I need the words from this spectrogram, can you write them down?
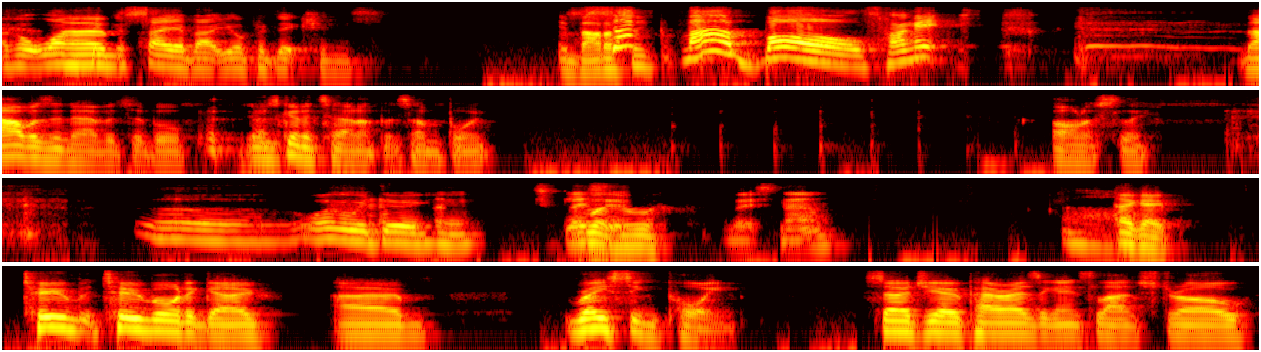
I've got one Um, thing to say about your predictions. Embarrassing. Suck my balls, honey. That was inevitable. It was going to turn up at some point. Honestly. Uh, what are we doing here? Explicit Well, this now. Oh. Okay, two two more to go. Um, Racing Point, Sergio Perez against Lance Stroll.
